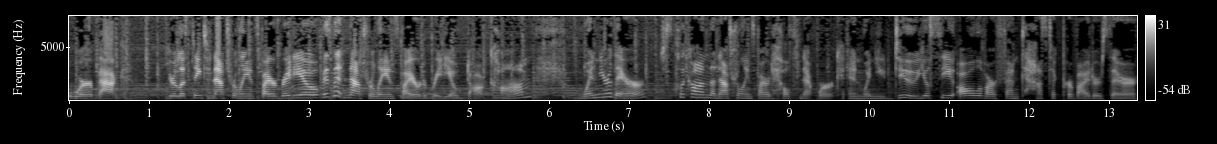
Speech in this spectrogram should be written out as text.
We're back. You're listening to Naturally Inspired Radio. Visit naturallyinspiredradio.com. When you're there, just click on the Naturally Inspired Health Network. And when you do, you'll see all of our fantastic providers there.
